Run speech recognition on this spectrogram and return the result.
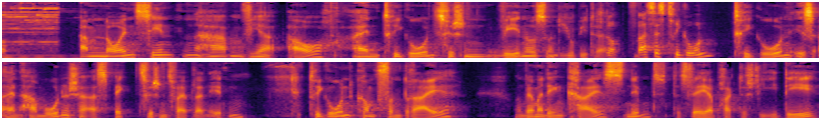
Stopp. Am 19. haben wir auch ein Trigon zwischen Venus und Jupiter. Stopp. Was ist Trigon? Trigon ist ein harmonischer Aspekt zwischen zwei Planeten. Trigon kommt von drei. Und wenn man den Kreis nimmt, das wäre ja praktisch die Idee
